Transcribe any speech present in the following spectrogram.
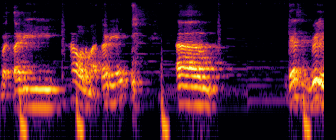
what, 30, how old am I, 38? Um, there's really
